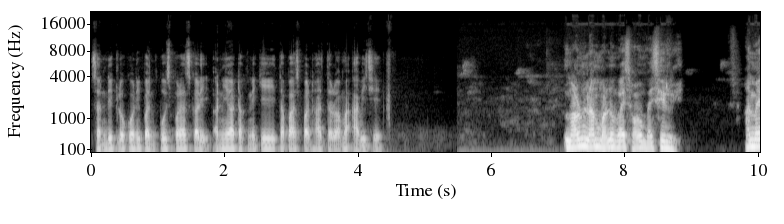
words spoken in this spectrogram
સંદિગ્ધ લોકોની પણ પૂછપરછ કરી અન્ય તકનીકી તપાસ પણ હાથ ધરવામાં આવી છે. મારું નામ મનુભાઈ સોમભાઈ સિરવી. અમે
